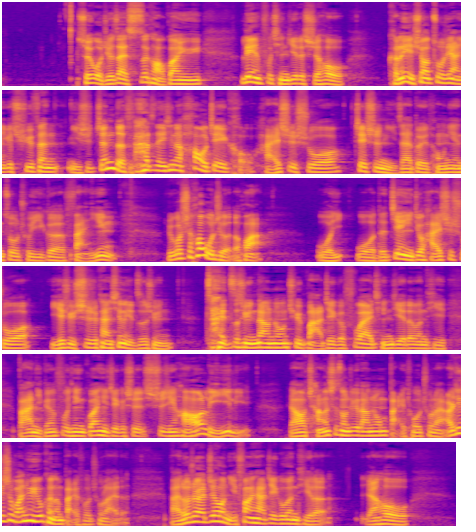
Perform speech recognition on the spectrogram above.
所以我觉得在思考关于恋父情节的时候，可能也需要做这样一个区分：你是真的发自内心的好这一口，还是说这是你在对童年做出一个反应？如果是后者的话，我我的建议就还是说，也许试试看心理咨询，在咨询当中去把这个父爱情节的问题，把你跟父亲关系这个事事情好好理一理。然后尝试从这个当中摆脱出来，而且是完全有可能摆脱出来的。摆脱出来之后，你放下这个问题了，然后，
